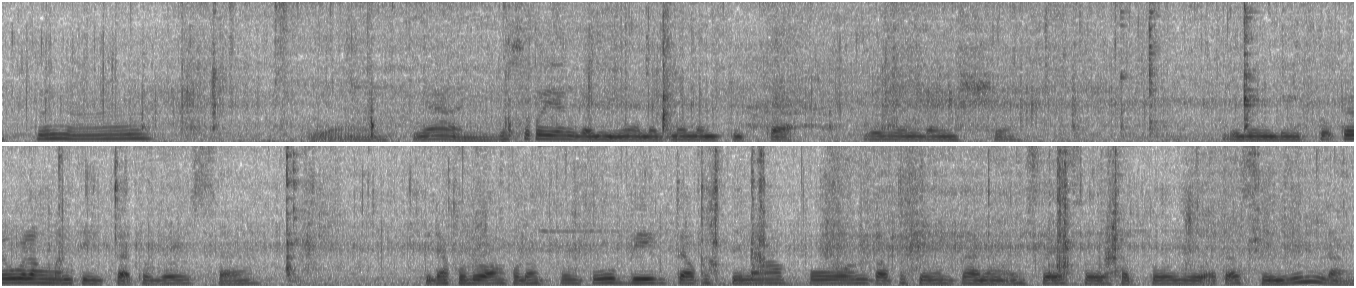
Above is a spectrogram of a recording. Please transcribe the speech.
Ito na. Yan. Gusto ko yung ganyan, nagmamantika. Ganyan lang siya. Ganyan dito. Pero walang mantika to guys ha. Pinakuluan ko lang itong tubig, tapos tinapon, tapos sinunta ng isa-isa sa tuyo at asin, lang.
